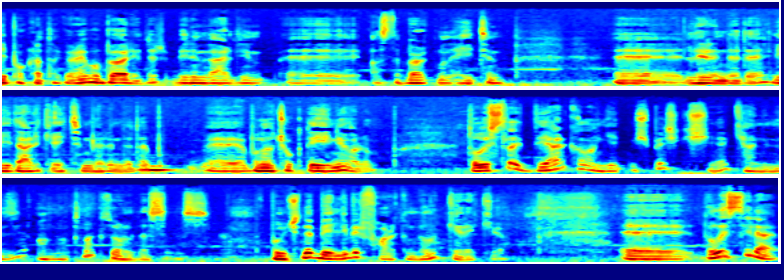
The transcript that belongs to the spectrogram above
Hipokrat'a göre bu böyledir. Benim verdiğim e, aslında Berkman eğitimlerinde de, liderlik eğitimlerinde de bu, e, buna çok değiniyorum. Dolayısıyla diğer kalan 75 kişiye kendinizi anlatmak zorundasınız. Bunun için de belli bir farkındalık gerekiyor. E, dolayısıyla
